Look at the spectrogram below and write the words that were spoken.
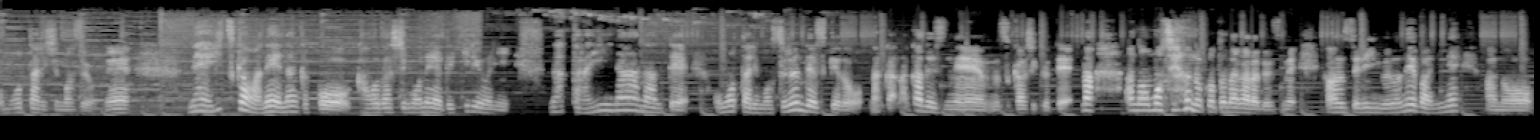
思ったりしますよね。ねいつかはね、なんかこう、顔出しもね、できるようになったらいいなぁなんて思ったりもするんですけど、なかなかですね、難しくて。まあ、あの、もちろんのことながらですね、カウンセリングのね、場にね、あの、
